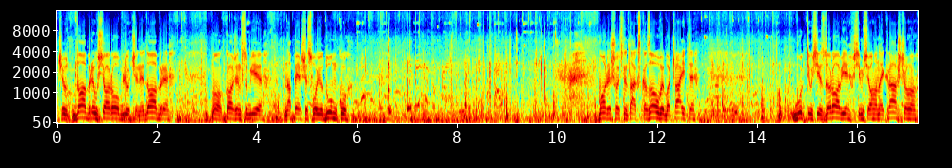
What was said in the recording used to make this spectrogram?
чи добре все роблю, чи не добре. Ну, кожен собі напише свою думку. Може щось не так сказав, вибачайте. Будьте всі здорові, всім всього найкращого,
